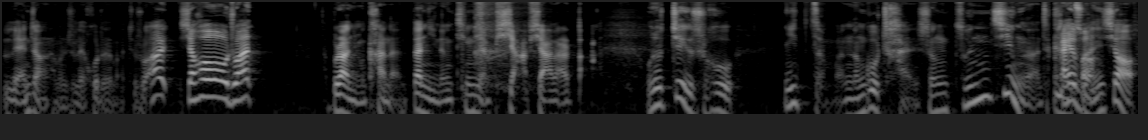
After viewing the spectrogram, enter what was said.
连长什么之类或者什么就说哎向后转，他不让你们看的，但你能听见啪啪在那打。我说这个时候你怎么能够产生尊敬啊？这开玩笑，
